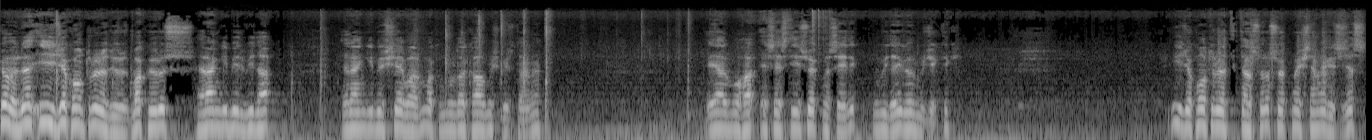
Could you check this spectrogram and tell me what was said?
Şöyle iyice kontrol ediyoruz. Bakıyoruz herhangi bir vida herhangi bir şey var mı? Bakın burada kalmış bir tane. Eğer bu SSD'yi sökmeseydik bu vidayı görmeyecektik. İyice kontrol ettikten sonra sökme işlemine geçeceğiz.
